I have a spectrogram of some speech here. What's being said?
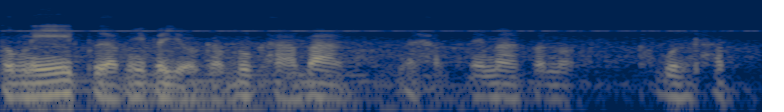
ตรงนี้เผื่อมีประโยชน์กับลูกค้าบ้างนะครับไม่มากก็น้อยขอบคุณครับ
